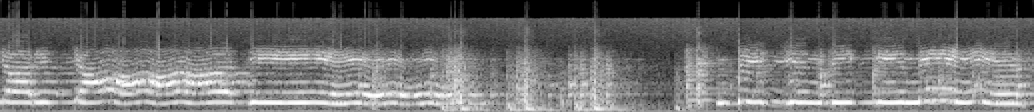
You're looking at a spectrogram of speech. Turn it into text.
चर्चा जी ज़िंदी में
